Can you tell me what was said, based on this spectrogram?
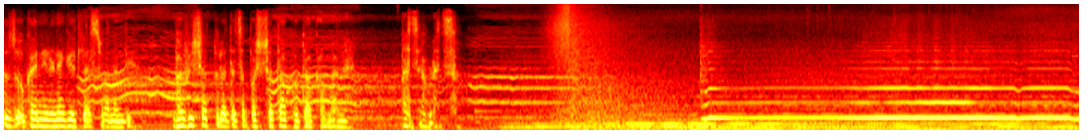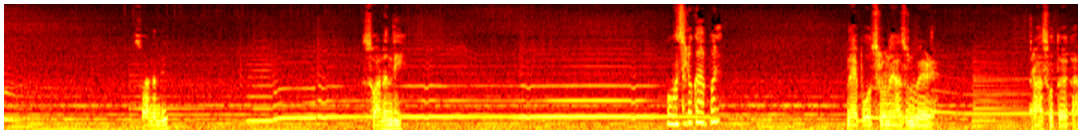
तू जो काही निर्णय घेतलास भविष्यात तुला त्याचा पश्चाताप होता कामा नये. बस एवढंच. स्वानंदी? स्वानंदी? पोहोचलो का आपण? नाही पोहोचलो नाही अजून वेळ आहे. त्रास होतोय का?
